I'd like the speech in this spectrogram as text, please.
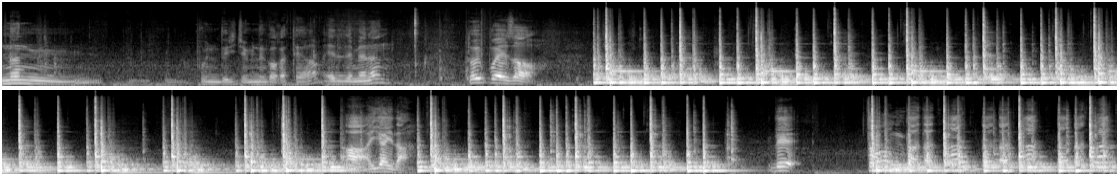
넣은 분들이 좀 있는 것 같아요. 예를 들면은 도입부에서 아 이게 아니다. 근데 덩다다딱 다다딱 다다딱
